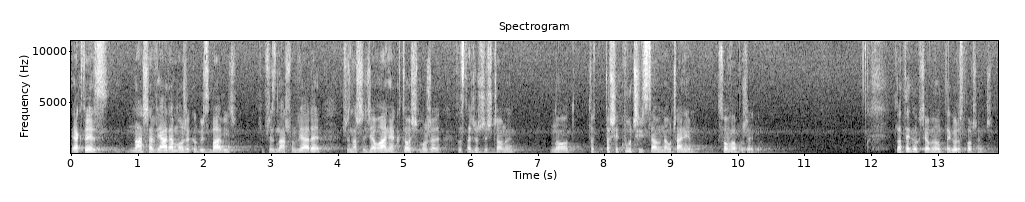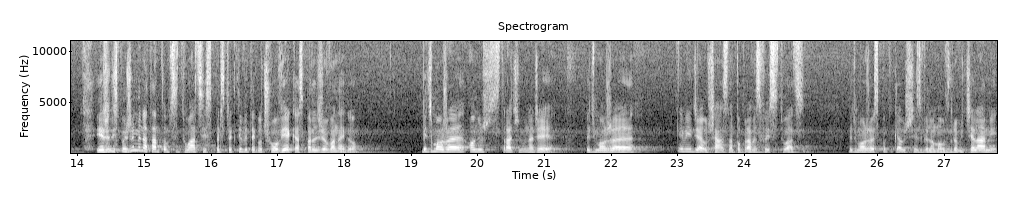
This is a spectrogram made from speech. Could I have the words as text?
Jak to jest? Nasza wiara może kogoś zbawić? Czy przez naszą wiarę, przez nasze działania ktoś może zostać oczyszczony? No to, to się kłóci z całym nauczaniem Słowa Bożego. Dlatego chciałbym od tego rozpocząć. Jeżeli spojrzymy na tamtą sytuację z perspektywy tego człowieka sparaliżowanego, być może on już stracił nadzieję. Być może nie widział szans na poprawę swojej sytuacji. Być może spotykał się z wieloma uzdrowicielami,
